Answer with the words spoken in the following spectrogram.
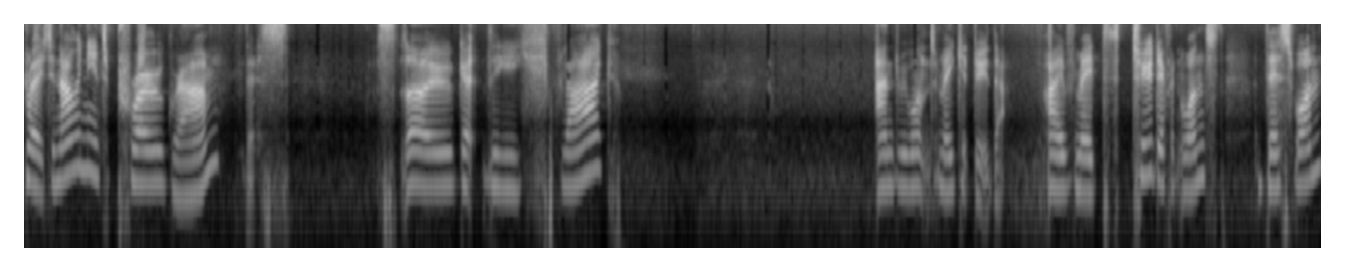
Right, so now we need to program this. So get the flag and we want to make it do that. I've made two different ones, this one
